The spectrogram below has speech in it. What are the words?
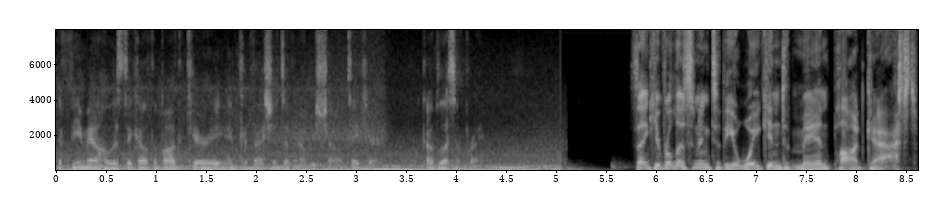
the female holistic health apothecary, and Confessions of an Obese Child. Take care. God bless and pray. Thank you for listening to the Awakened Man podcast.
